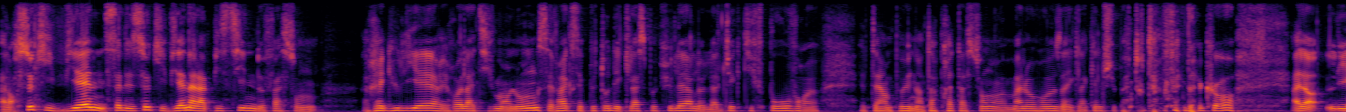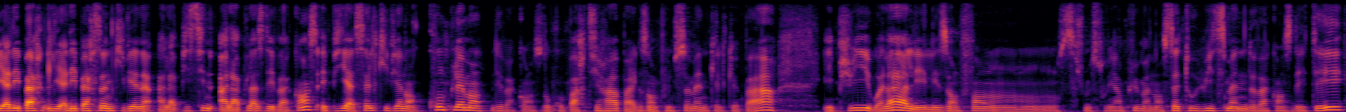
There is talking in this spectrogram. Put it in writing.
Alors ceux qui viennent, ceux qui viennent à la piscine de façon régulière et relativement longue. C'est vrai que c'est plutôt des classes populaires. L'adjectif pauvre était un peu une interprétation euh, malheureuse avec laquelle je suis pas tout à fait d'accord. Alors, il y, a des il y a des personnes qui viennent à la piscine à la place des vacances, et puis il y a celles qui viennent en complément des vacances. Donc, on partira, par exemple, une semaine quelque part, et puis voilà, les, enfants, je me souviens plus maintenant, 7 ou 8 semaines de vacances d'été.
